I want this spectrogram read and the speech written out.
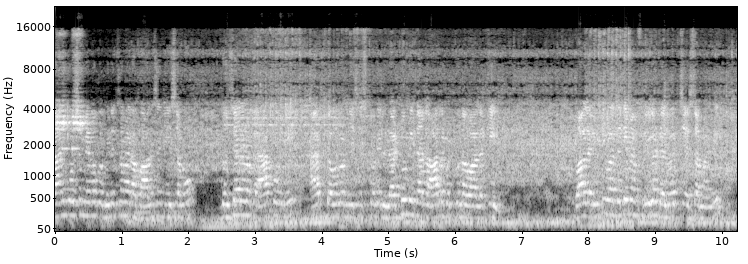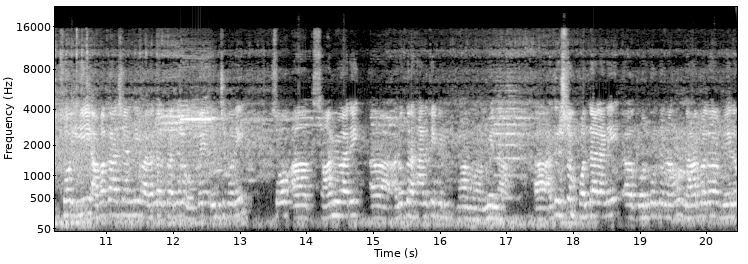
దానికోసం మేము ఒక వినూత్నమైన ఒక ఆలోచన చేశాము. దొజ్జాలలో ఒక యాప్ ఉంది. యాప్ డౌన్లోడ్ చేసేసుకొని లడ్డూని దాంట్లో ఆర్డర్ పెట్టుకున్న వాళ్ళకి వాళ్ళ ఇంటి వద్దకే మేము ఫ్రీగా డెలివరీ చేస్తామండి. సో ఈ అవకాశాన్ని వరంగల్ ప్రజలు ఉపయోగించుకొని సో ఆ స్వామివారి అనుగ్రహానికి మీరు మీ అదృష్టం పొందాలని కోరుకుంటున్నాము. నార్మల్గా వేల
